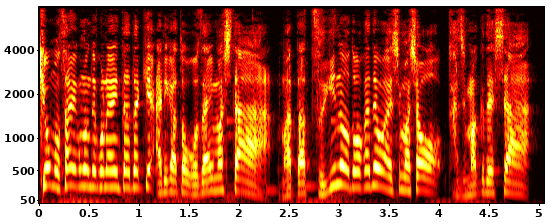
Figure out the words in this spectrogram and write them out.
今日も最後までご覧いただきありがとうございました。また次の動画でお会いしましょう。かじまくでした。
